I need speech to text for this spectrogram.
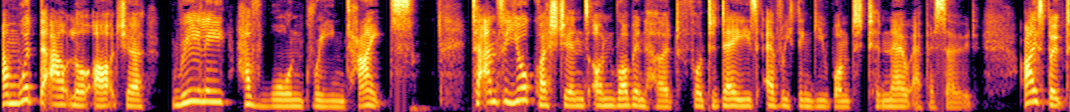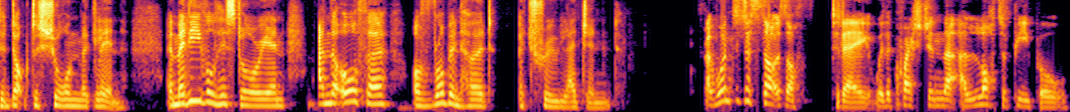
And would the outlaw archer really have worn green tights? To answer your questions on Robin Hood for today's Everything You Want to Know episode, I spoke to Dr. Sean McGlynn, a medieval historian and the author of Robin Hood, A True Legend. I wanted to start us off today with a question that a lot of people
